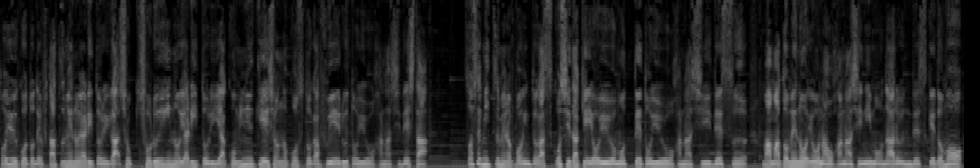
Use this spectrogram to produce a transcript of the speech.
ということで、2つ目のやり取りが書、書類のやり取りやコミュニケーションのコストが増えるというお話でした。そして3つ目のポイントが少しだけ余裕を持ってというお話です。まあ、まとめのようなお話にもなるんですけども、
